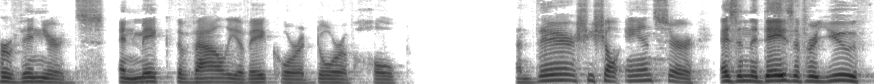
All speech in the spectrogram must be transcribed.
her vineyards and make the valley of Achor a door of hope. And there she shall answer, as in the days of her youth,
